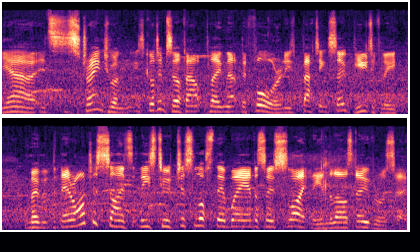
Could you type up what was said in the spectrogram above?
Yeah, it's a strange one. He's got himself out playing that before, and he's batting so beautifully the moment. But there are just signs that these two have just lost their way ever so slightly in the last over or so.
